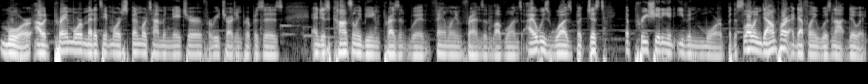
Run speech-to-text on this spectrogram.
more. I would pray more, meditate more, spend more time in nature for recharging purposes, and just constantly being present with family and friends and loved ones. I always was, but just appreciating it even more. But the slowing down part, I definitely was not doing.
